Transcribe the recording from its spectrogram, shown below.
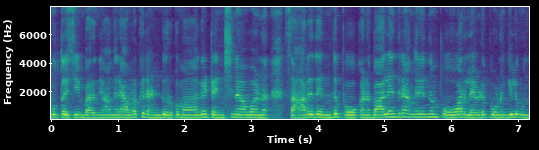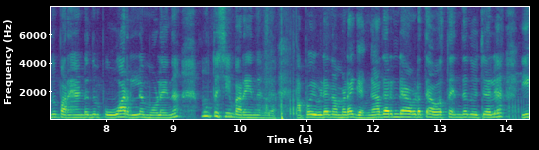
മുത്തശ്ശിയും പറഞ്ഞു. അങ്ങനെ അവർക്ക് രണ്ടുപേർക്കും ആകെ ടെൻഷൻ ആവുകയാണ് സാർ ഇത് എന്ത് പോക്കാണ്? ബാലേന്ദ്രൻ അങ്ങനെയൊന്നും പോവാറില്ല. എവിടെ പോകണമെങ്കിലും ഒന്നും പറയാണ്ടൊന്നും പോവാറില്ല മോളെ എന്ന് മുത്തശ്ശിയും പറയുന്നുണ്ട്. അപ്പോൾ ഇവിടെ നമ്മുടെ ഗംഗാധരന്റെ അവിടുത്തെ അവസ്ഥ എന്താണെന്ന് വെച്ചാൽ ഈ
